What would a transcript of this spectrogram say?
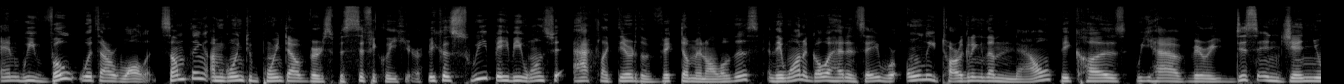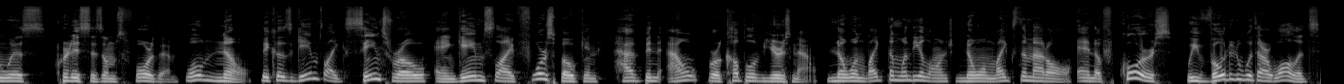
and we vote with our wallet. Something I'm going to point out very specifically here because Sweet Baby wants to act like they're the victim in all of this and they want to go ahead and say we're only targeting them now because we have very disingenuous criticisms for them. Well, no, because games like Saints Row and games like Forspoken have been out for a couple of years now. No one liked them when they launched, no one likes them at all. And of course, we voted with our wallets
